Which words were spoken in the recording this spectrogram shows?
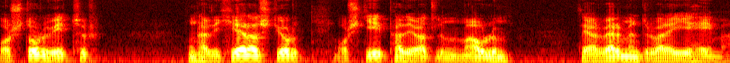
og stór vitur, hún hafði héraðstjórn og skipaði öllum málum þegar vermundur var eigi heima.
